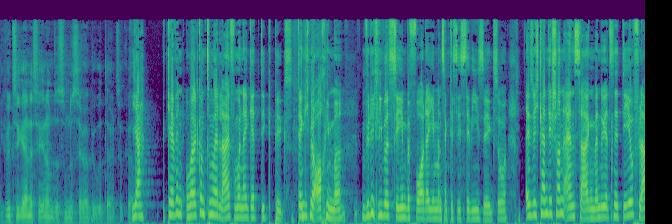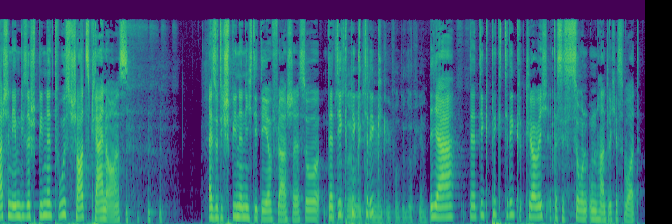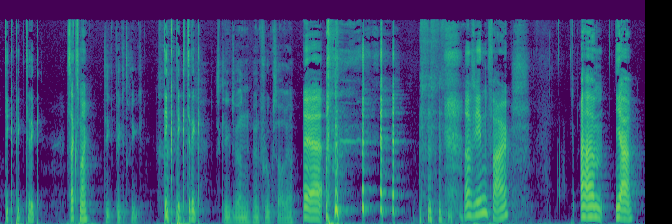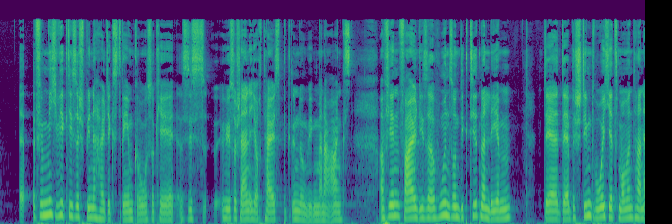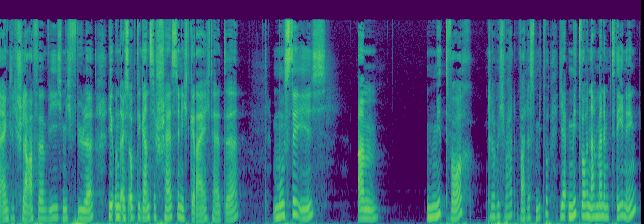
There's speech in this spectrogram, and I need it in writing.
Ich würde sie gerne sehen, um das, um das selber beurteilen zu können. Ja, Kevin, welcome to my life when I get dick pics. Denke ich mir auch immer. Würde ich lieber sehen, bevor da jemand sagt, das ist riesig. So. Also ich kann dir schon eins sagen, wenn du jetzt eine Deo-Flasche neben dieser Spinne tust, schaut's klein aus. Also die Spinne, nicht die Deo-Flasche. So, der Dickpick-Trick. Ja, der Dickpick-Trick, glaube ich, das ist so ein unhandliches Wort. Dickpick-Trick. Sag's mal. Dickpick-Trick. Dickpick-Trick. Das klingt wie ein, wie ein Flugsaurier. Ja. Auf jeden Fall. Ähm, ja. Äh, Für mich wirkt diese Spinne halt extrem groß, okay. Es ist höchstwahrscheinlich auch teils Begründung wegen meiner Angst. Auf jeden Fall, dieser Hurensohn diktiert mein Leben. Der, der bestimmt, wo ich jetzt momentan eigentlich schlafe, wie ich mich fühle. Und als ob die ganze Scheiße nicht gereicht hätte, musste ich am Mittwoch, glaube ich, war, war das Mittwoch? Ja, Mittwoch nach meinem Training,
